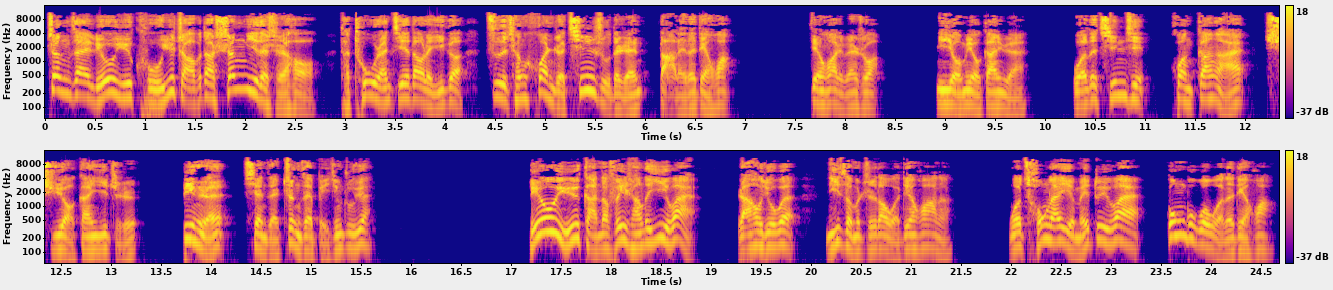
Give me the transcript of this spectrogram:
正在刘宇苦于找不到生意的时候，他突然接到了一个自称患者亲属的人打来的电话。电话里边说：“你有没有肝源？我的亲戚患肝癌，需要肝移植，病人现在正在北京住院。”刘宇感到非常的意外，然后就问。你怎么知道我电话的？我从来也没对外公布过我的电话。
